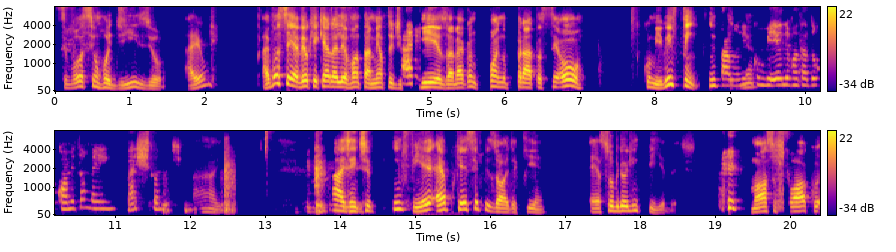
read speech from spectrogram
se fosse um rodízio, aí eu. Aí você ia ver o que era levantamento de peso, né? quando põe no prato assim, ô, oh, comigo. Enfim. enfim Falando né? em comer, levantador come também, bastante. Ai. Ai, gente, enfim, é, é porque esse episódio aqui é sobre Olimpíadas. Nosso foco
